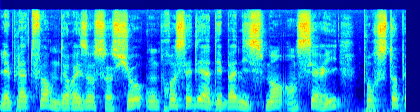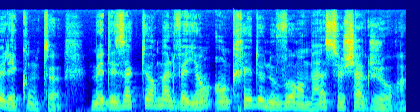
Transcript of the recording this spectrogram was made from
Les plateformes de réseaux sociaux ont procédé à des bannissements en série pour stopper les comptes, mais des acteurs malveillants en créent de nouveau en masse chaque jour.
